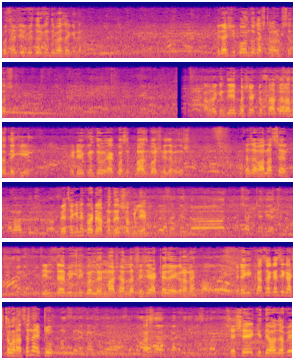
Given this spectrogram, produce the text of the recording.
পঁচাশির ভিতরে কিন্তু বেচা কিনা। বিরাশি পর্যন্ত কাস্টমার উঠছে দর্শক। আমরা কিন্তু এই পাশে একটা চাচার হাতে দেখি। এটাও কিন্তু এক বছর প্লাস বয়স হয়ে যাবে দর্শক। চাচা ভালো আছেন? আলহামদুলিল্লাহ। বেচা কিনা কয়টা আপনাদের সব মিলিয়ে? তিনটা বিক্রি। করলেন মাশাল্লাহ শেষে একটাই রয়ে গেল না? এটা কি কাছাকাছি কাস্টমার আছে না একটু? শেষে কি দেওয়া যাবে?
